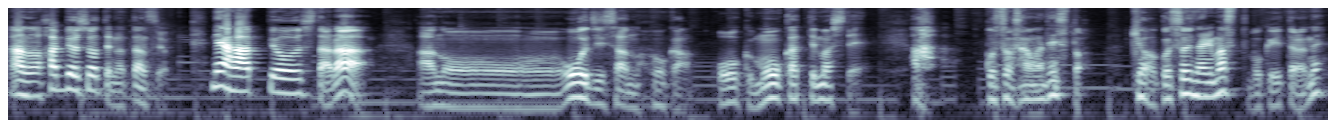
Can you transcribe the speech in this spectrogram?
あの、発表しようってなったんですよ。で、発表したら、あのー、王子さんの方が多く儲かってまして、あ、ごちそうさまですと。今日はごちそうになりますって僕言ったらね、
